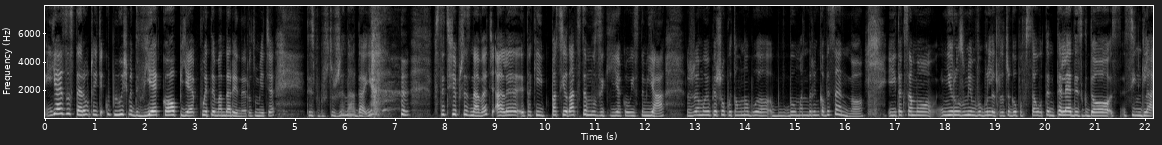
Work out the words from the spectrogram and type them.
ja ze sterą, czekajcie, kupiłyśmy dwie kopie płyty mandaryny, rozumiecie? To jest po prostu żenada. Ja wstyd się przyznawać, ale takiej pasjonatce muzyki, jaką jestem ja, że moją pierwszą płytą no, było, był mandarynkowy sen. No. I tak samo nie rozumiem w ogóle, dlaczego powstał ten teledysk do singla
